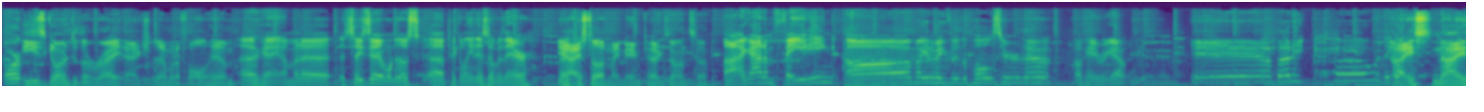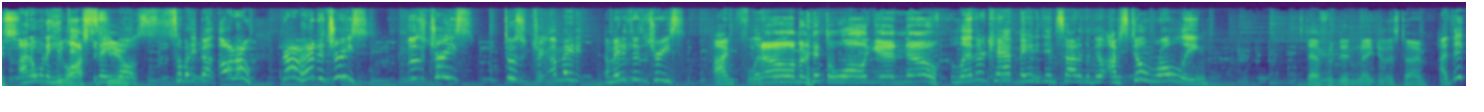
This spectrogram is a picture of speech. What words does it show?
or? He's going to the right, actually. I'm going to follow him. Okay, I'm gonna. So he's at one of those uh, pickolinas over there. Yeah, Okay. I still have my name tags on, so. Uh, I got him fading. Oh, am I gonna make it through the poles here though? Okay, here we go. Yeah, buddy. Oh, where they go? Nice, nice. I don't want to We hit that lost a same few. wall. Somebody about. Oh no! No, I'm heading to trees. Those are trees. Those are trees. I made it. I made it through the trees. I'm flipping. No, I'm going to hit the wall again. No. Leather cap made it inside of the building. I'm still rolling. Stefan didn't make it this time. I think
